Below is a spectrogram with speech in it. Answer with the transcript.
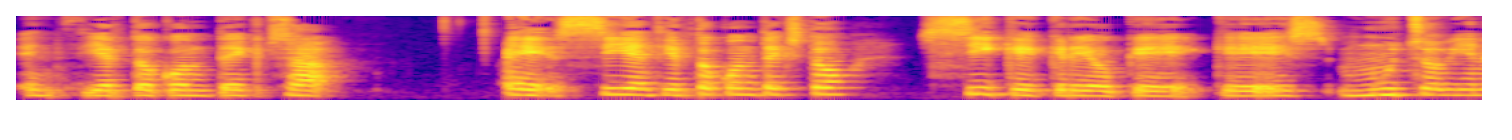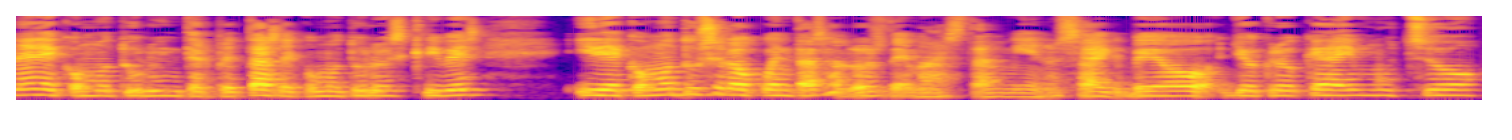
en cierto contexto, o sea, eh, sí, en cierto contexto sí que creo que, que es mucho viene de cómo tú lo interpretas, de cómo tú lo escribes y de cómo tú se lo cuentas a los demás también. O sea, veo, yo creo que hay mucho,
